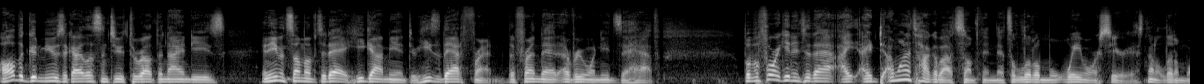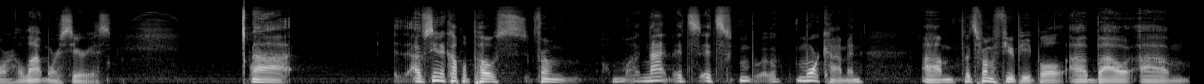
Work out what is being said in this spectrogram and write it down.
all the good music I listened to throughout the 90s and even some of today, he got me into. He's that friend, the friend that everyone needs to have. But before I get into that, I, I, I want to talk about something that's a little way more serious. Not a little more, a lot more serious. Uh, I've seen a couple posts from not it's it's more common. Um, it's from a few people about um,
